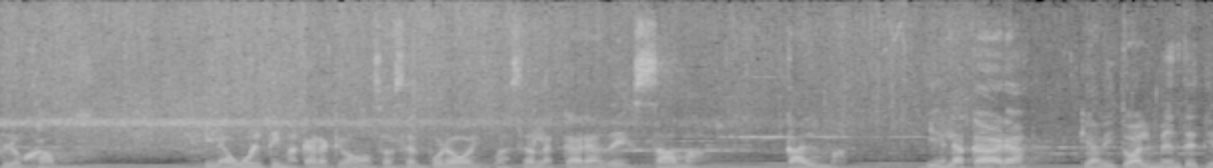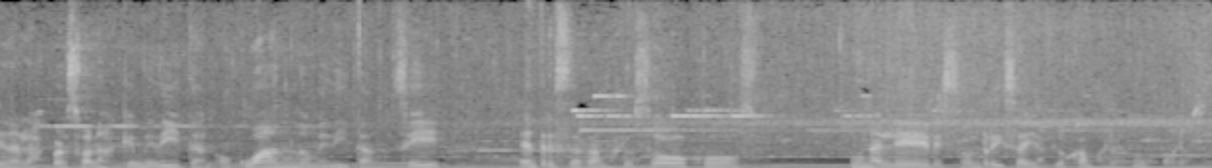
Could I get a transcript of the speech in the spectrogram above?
Aflojamos. Y la última cara que vamos a hacer por hoy va a ser la cara de Sama, calma. Y es la cara que habitualmente tienen las personas que meditan o cuando meditan, ¿sí? Entrecerramos los ojos, una leve sonrisa y aflojamos los músculos.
